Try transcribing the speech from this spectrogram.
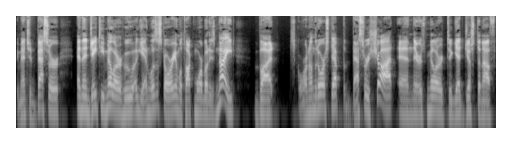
We mentioned Boeser. And then JT Miller, who, again, was a story, and we'll talk more about his night, but scoring on the doorstep, the Boeser shot, and there's Miller to get just enough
